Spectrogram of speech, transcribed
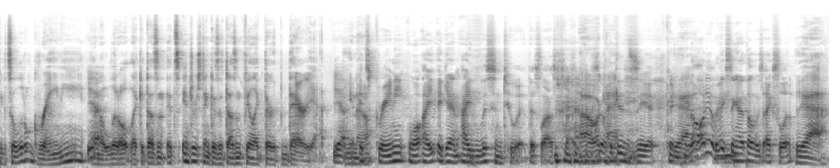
Like it's a little grainy and a little like it doesn't. It's interesting because it doesn't feel like they're there yet. Yeah, you know. It's grainy. Well, I again I listened to it this last time, Oh, so I okay. didn't see it. Couldn't Yeah. The audio mixing I thought was excellent. yeah,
